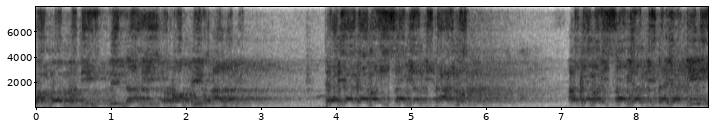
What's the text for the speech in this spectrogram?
wa mamati lillahi rabbil alamin. Dari agama Islam yang kita anut Agama Islam yang kita yakini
